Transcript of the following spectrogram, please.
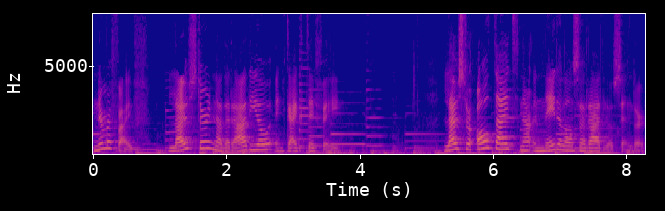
Nummer 5. Luister naar de radio en kijk tv. Luister altijd naar een Nederlandse radiozender.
